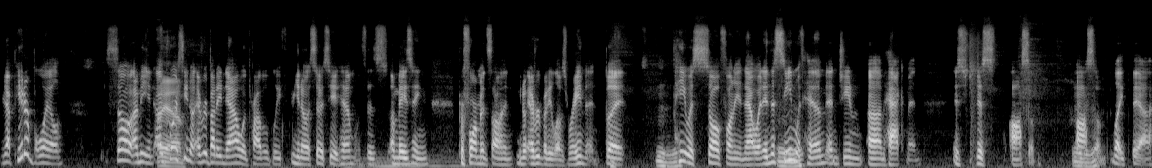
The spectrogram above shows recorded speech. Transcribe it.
yeah, Peter Boyle. So I mean, Oh, of yeah. course, you know everybody now would probably you know associate him with his amazing performance on you know Everybody Loves Raymond, but Mhm. he was so funny in that one. And the scene Mhm. with him and Gene um, Hackman is just awesome, Mhm. awesome. Like yeah,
